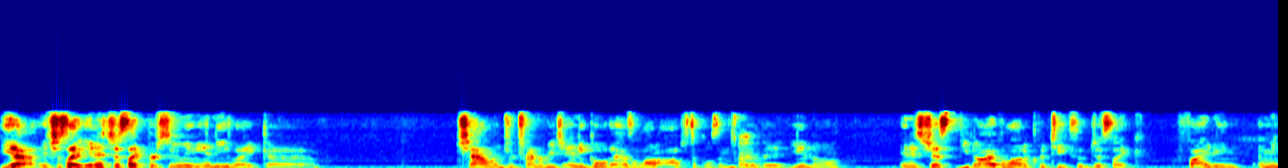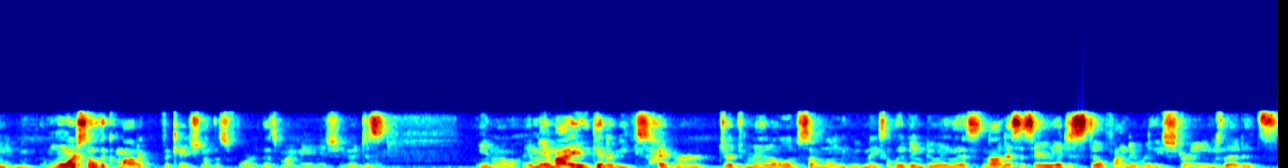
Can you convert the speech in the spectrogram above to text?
Yeah, it's just like and it's just like pursuing any like uh, challenge or trying to reach any goal that has a lot of obstacles in front Yeah. of it, you know. And it's just you know I have a lot of critiques of just like fighting. I mean m- more so the commodification of the sport. That's my main issue. I just you know am, am I gonna be hyper judgmental of someone who makes a living doing this? Not necessarily. I just still find it really strange that Mhm. it's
